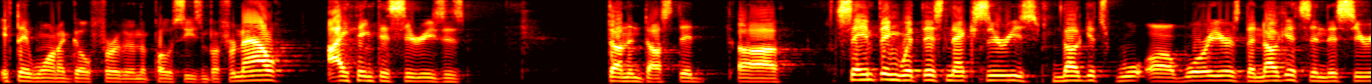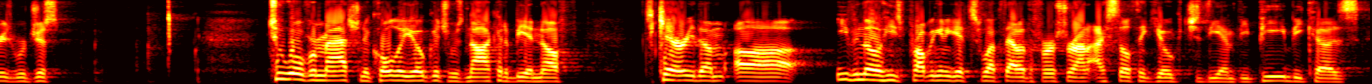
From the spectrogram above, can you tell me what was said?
if they want to go further in the postseason. But for now, I think this series is done and dusted. Uh, same thing with this next series, Nuggets uh, Warriors. The Nuggets in this series were just too overmatched. Nikola Jokic was not going to be enough to carry them. Uh, even though he's probably going to get swept out of the first round, I still think Jokic is the MVP because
